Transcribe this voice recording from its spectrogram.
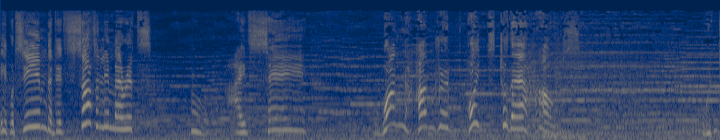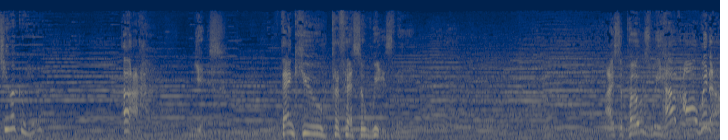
it would seem that it certainly merits, I'd say, 100 points to their house. Wouldn't you agree? Ah, yes. Thank you, Professor Weasley. I suppose we have our winner.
